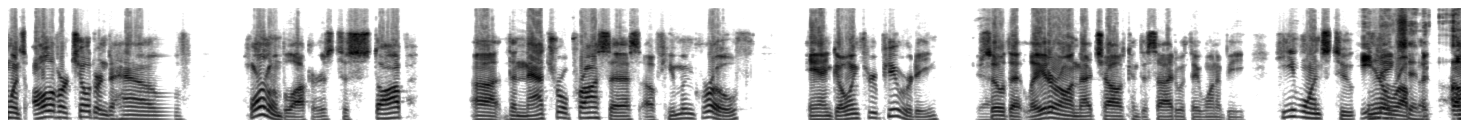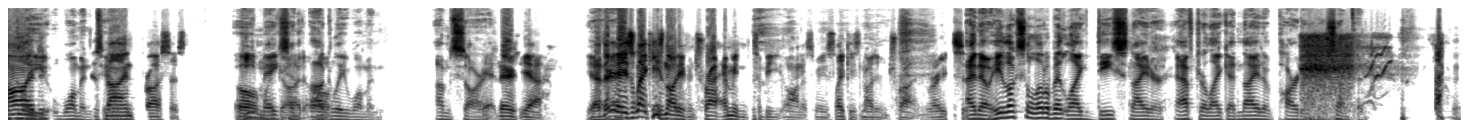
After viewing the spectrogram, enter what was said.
wants all of our children to have hormone blockers to stop uh, the natural process of human growth and going through puberty, Yeah. so that later on that child can decide what they want to be. He wants to he interrupt an a ugly woman too. designed process. He Oh makes an God, oh. ugly woman. I'm sorry. Yeah, there's yeah, yeah. there, it's like he's not even trying. I mean, to be honest, I mean, it's like he's not even trying, right? So- I know he looks a little bit like Dee Snider after like a night of partying or something.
